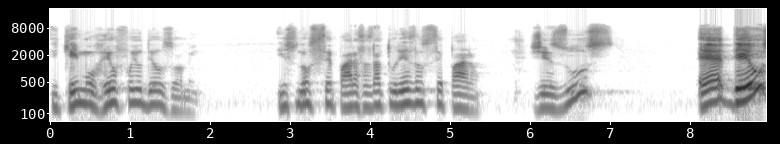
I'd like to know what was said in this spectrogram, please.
E quem morreu foi o Deus homem. Isso não se separa, essas naturezas não se separam. Jesus é Deus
